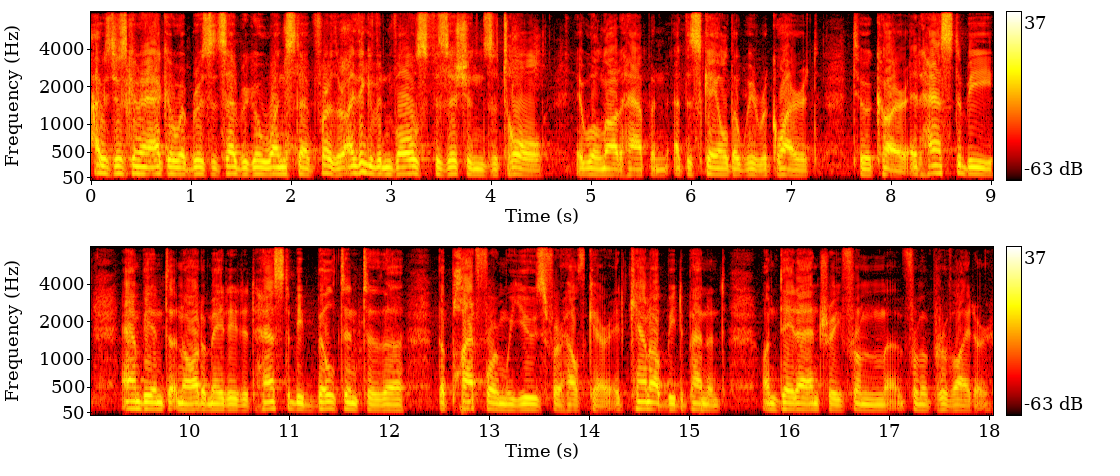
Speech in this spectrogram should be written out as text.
I was just going to echo what Bruce had said. We go one step further. I think if it involves physicians at all, it will not happen at the scale that we require it to occur. It has to be ambient and automated. It has to be built into the, the platform we use for healthcare. It cannot be dependent on data entry from, uh, from a provider.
